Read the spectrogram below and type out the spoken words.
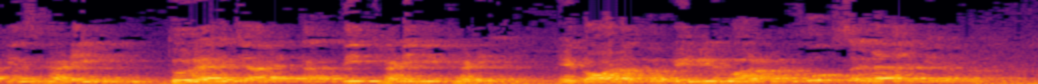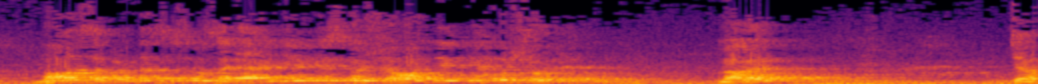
کس گھڑی تو رہ جائے تکتی کھڑی کی کھڑی۔ ایک عورت کو بیوی بولر میں خوب سجایا گیا۔ بہت زبردست اس کو سجایا گیا کہ اس کو شوہر دیکھ کے خوش ہو جائے۔ مگر جب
